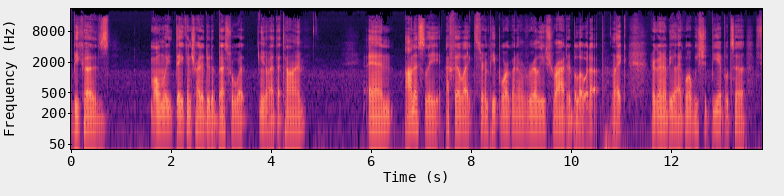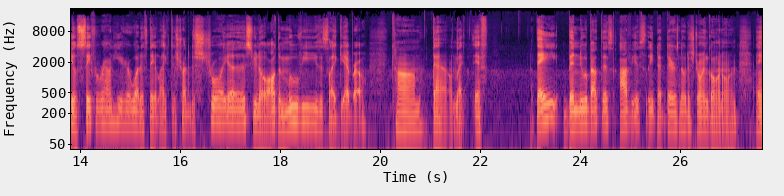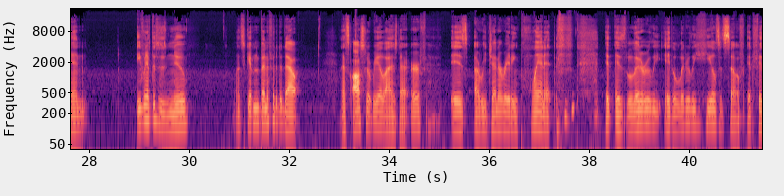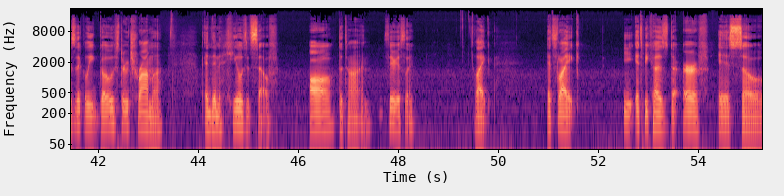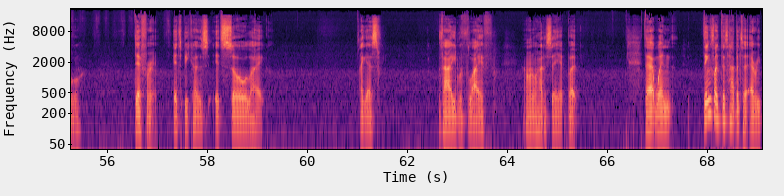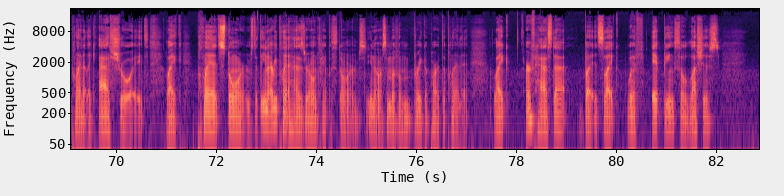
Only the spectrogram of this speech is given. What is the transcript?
because only they can try to do the best for what, you know, at that time. And honestly, I feel like certain people are going to really try to blow it up. Like, they're gonna be like, well, we should be able to feel safe around here. What if they like just try to destroy us? You know, all the movies. It's like, yeah, bro, calm down. Like, if they been knew about this, obviously that there's no destroying going on, and even if this is new, let's give them the benefit of the doubt. Let's also realize that Earth is a regenerating planet. it is literally it literally heals itself. It physically goes through trauma and then heals itself all the time. Seriously. Like it's like it's because the earth is so different. It's because it's so like I guess valued with life I don't know how to say it, but that when things like this happen to every planet, like asteroids, like planet storms, that you know every planet has their own type of storms. You know, some of them break apart the planet. Like Earth has that, but it's like with it being so luscious,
